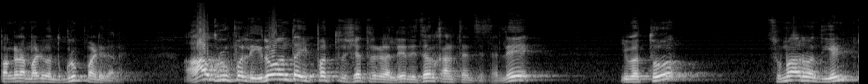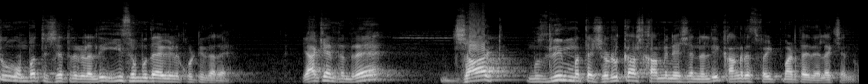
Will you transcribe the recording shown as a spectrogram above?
ಪಂಗಡ ಮಾಡಿ ಒಂದು ಗ್ರೂಪ್ ಮಾಡಿದ್ದಾರೆ. ಆ ಗ್ರೂಪಲ್ಲಿ ಇರೋವಂಥ ಇಪ್ಪತ್ತು ಕ್ಷೇತ್ರಗಳಲ್ಲಿ, ರಿಸರ್ವ್ ಕಾನ್ಫರೆನ್ಸಸ್ಸಲ್ಲಿ ಇವತ್ತು ಸುಮಾರು ಒಂದು ಎಂಟು ಒಂಬತ್ತು ಕ್ಷೇತ್ರಗಳಲ್ಲಿ ಈ ಸಮುದಾಯಗಳು ಕೊಟ್ಟಿದ್ದಾರೆ. ಯಾಕೆ ಅಂತಂದರೆ ಜಾಟ್, ಮುಸ್ಲಿಂ ಮತ್ತು ಶೆಡ್ಯೂಲ್ ಕಾಸ್ಟ್ ಕಾಂಬಿನೇಷನ್ನಲ್ಲಿ ಕಾಂಗ್ರೆಸ್ ಫೈಟ್ ಮಾಡ್ತಾ ಇದೆ ಎಲೆಕ್ಷನ್ನು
